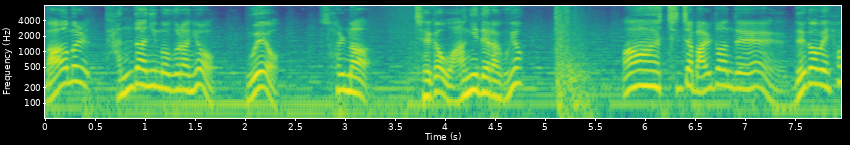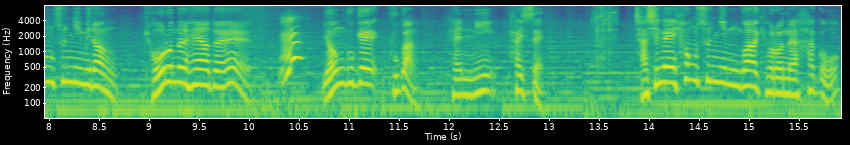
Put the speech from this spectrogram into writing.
마음을 단단히 먹으라뇨? 왜요? 설마 제가 왕이 되라고요? 아 진짜 말도 안 돼. 내가 왜 형수님이랑 결혼을 해야 돼? 영국의 국왕 헨리 8세 자신의 형수님과 결혼을 하고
